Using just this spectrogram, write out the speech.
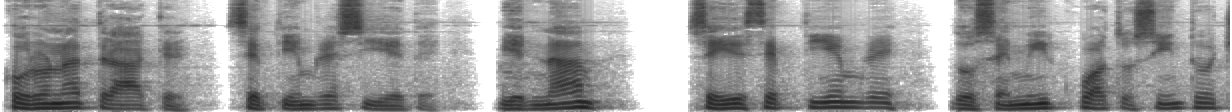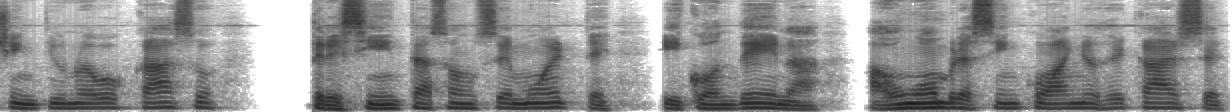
Corona Tracker, septiembre 7. Vietnam, 6 de septiembre, 12.481 nuevos casos, 311 muertes y condena a un hombre a cinco años de cárcel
